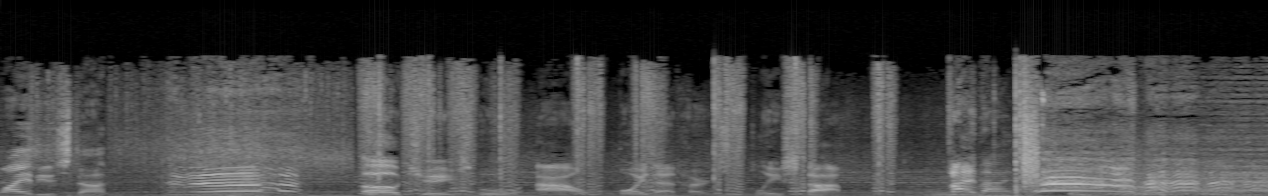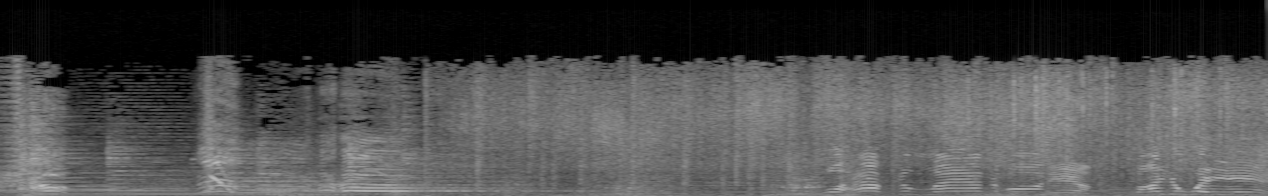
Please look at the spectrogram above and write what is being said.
Why have you stopped? Oh, jeez. Ooh, ow. Boy, that hurts. Please stop. Bye-bye. We'll have to land on him! Find a way in!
